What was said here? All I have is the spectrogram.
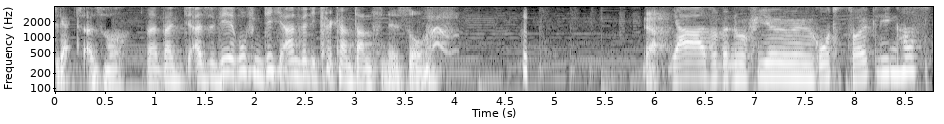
Ja. Also, bei, bei, also wir rufen dich an, wenn die Kacke am Dampfen ist, so. ja, Ja, also wenn du viel rotes Zeug liegen hast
